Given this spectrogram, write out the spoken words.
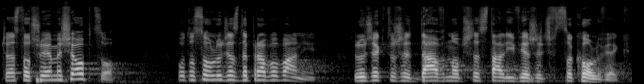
często czujemy się obco, bo to są ludzie zdeprawowani. Ludzie, którzy dawno przestali wierzyć w cokolwiek.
